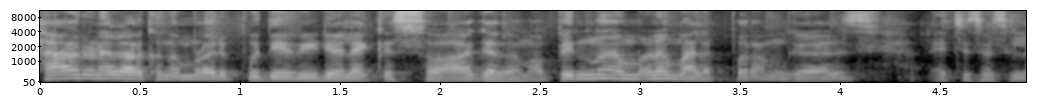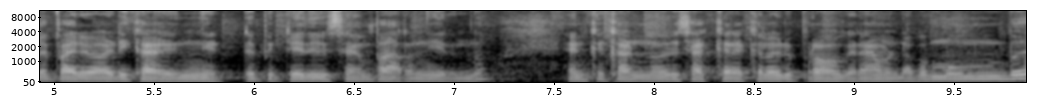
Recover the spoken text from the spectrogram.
ഹായ് അവരുടെ എല്ലാവർക്കും നമ്മളൊരു പുതിയ വീഡിയോയിലേക്ക് സ്വാഗതം. അപ്പോൾ ഇന്ന് നമ്മൾ മലപ്പുറം ഗേൾസ് എച്ച് എസ് എസിലെ പരിപാടി കഴിഞ്ഞിട്ട് പിറ്റേ ദിവസം ഞാൻ പറഞ്ഞിരുന്നു എനിക്ക് കണ്ണൂർ ചക്കരക്കല ഒരു പ്രോഗ്രാം ഉണ്ട്. അപ്പോൾ മുമ്പ്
